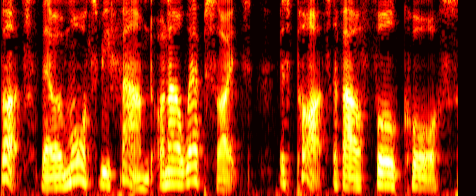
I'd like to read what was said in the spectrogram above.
But there are more to be found on our website as part of our full course.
